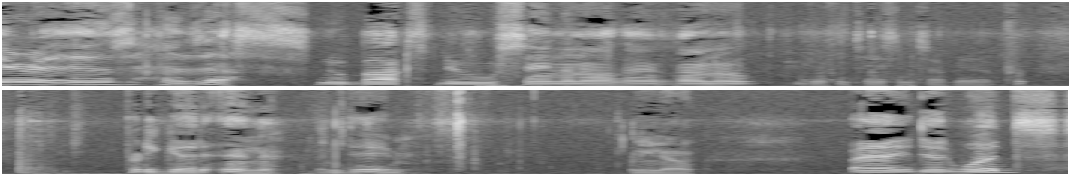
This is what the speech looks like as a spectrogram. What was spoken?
Here is this new box, new scent and all that. I don't know, different taste and stuff like pretty good in indeed. You know, I did Woods,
